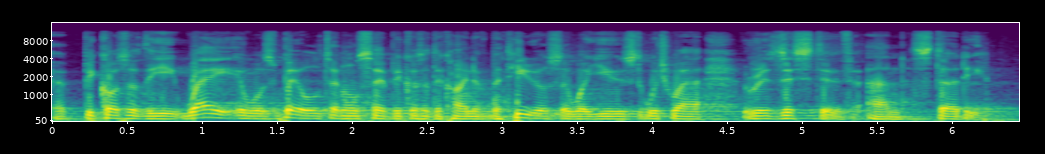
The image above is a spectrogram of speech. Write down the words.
uh, because of the way it was built and also because of the kind of materials that were used, which were resistive and sturdy.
